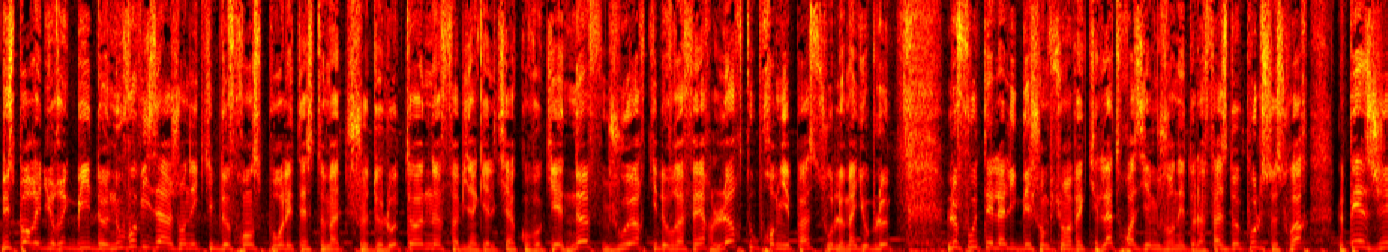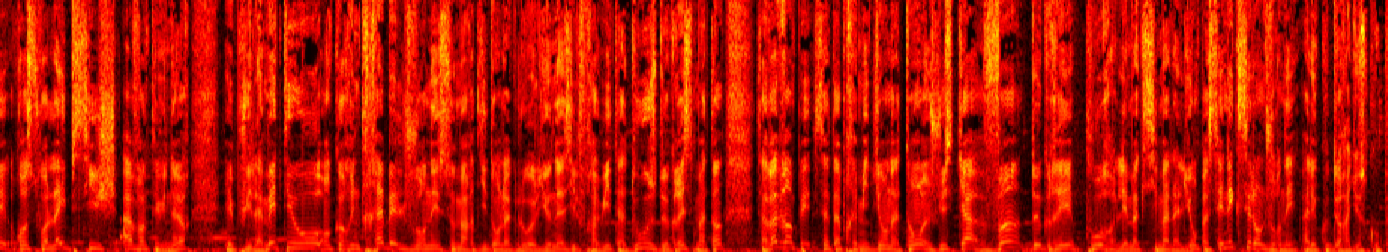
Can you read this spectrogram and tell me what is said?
Du sport et du rugby, de nouveaux visages en équipe de France pour les test matchs de l'automne. Fabien Galtier a convoqué neuf joueurs qui devraient faire leur tout premier pas sous le maillot bleu. Le foot et la Ligue des Champions avec la troisième journée de la phase de poule. Le PSG reçoit Leipzig à 21h. Et puis la météo, encore une très belle journée ce mardi dans l'agglo lyonnaise. Il fera 8 à 12 degrés ce matin. Ça va grimper cet après-midi. On attend jusqu'à 20 degrés pour les maximales à Lyon. Passez une excellente journée à l'écoute de Radio Scoop.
